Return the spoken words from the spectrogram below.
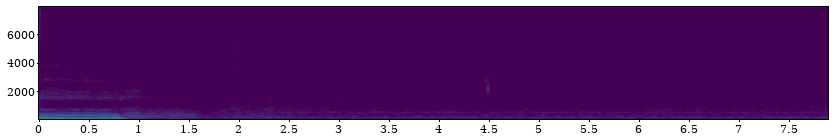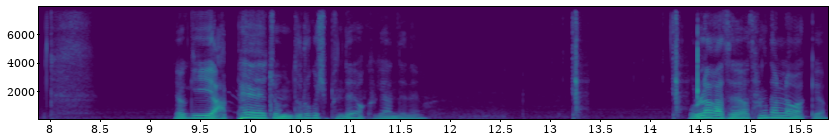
음, 여기 앞에 좀 누르고 싶은데요. 그게 안 되네요. 올라가서요. 상 달라고 할게요.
